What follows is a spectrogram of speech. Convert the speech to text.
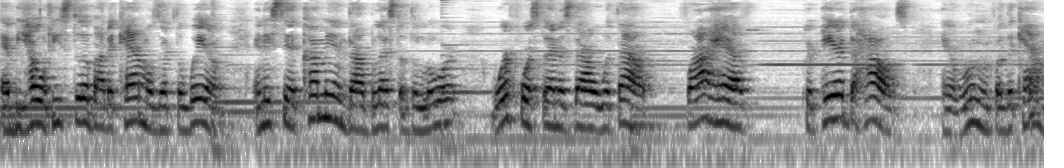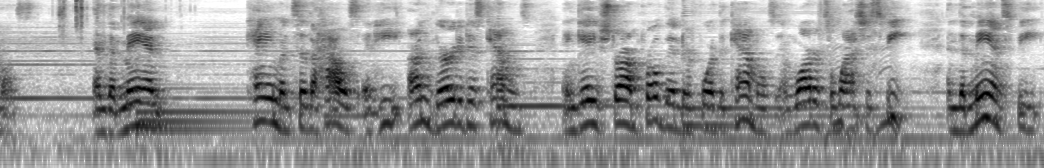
And behold, he stood by the camels at the well, and he said, Come in, thou blessed of the Lord. Wherefore standest thou without? For I have prepared the house and room for the camels. And the man came into the house, and he ungirded his camels, and gave strong provender for the camels, and water to wash his feet, and the man's feet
